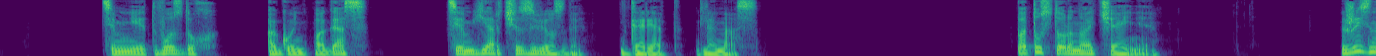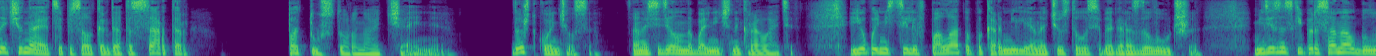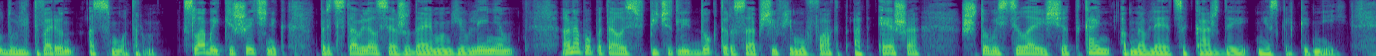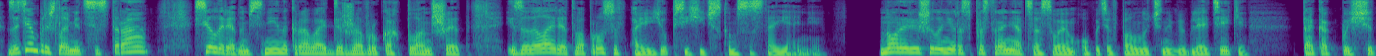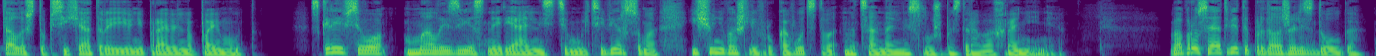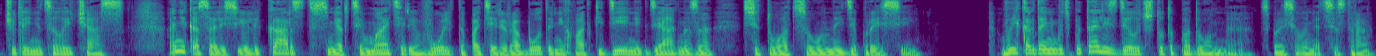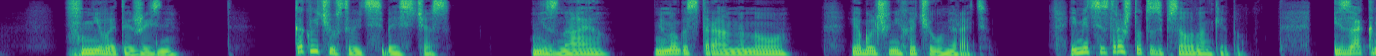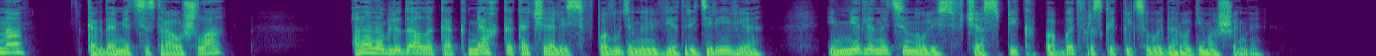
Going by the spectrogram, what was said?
Темнеет воздух, огонь погас, тем ярче звезды горят для нас. По ту сторону отчаяния. «Жизнь начинается», — писал когда-то Сартер, «по ту сторону отчаяния». Дождь кончился. Она сидела на больничной кровати. Ее поместили в палату, покормили, и она чувствовала себя гораздо лучше. Медицинский персонал был удовлетворен осмотром. Слабый кишечник представлялся ожидаемым явлением. Она попыталась впечатлить доктора, сообщив ему факт от Эша, что выстилающая ткань обновляется каждые несколько дней. Затем пришла медсестра, села рядом с ней на кровать, держа в руках планшет, и задала ряд вопросов о ее психическом состоянии. Нора решила не распространяться о своем опыте в полночной библиотеке, так как посчитала, что психиатры ее неправильно поймут. Скорее всего, малоизвестные реальности мультиверсума еще не вошли в руководство Национальной службы здравоохранения. Вопросы и ответы продолжались долго, чуть ли не целый час. Они касались ее лекарств, смерти матери, вольта, потери работы, нехватки денег, диагноза ситуационной депрессии. «Вы когда-нибудь пытались сделать что-то подобное?» — спросила медсестра. «Не в этой жизни». «Как вы чувствуете себя сейчас?» Не знаю. Немного странно, но я больше не хочу умирать. И медсестра что-то записала в анкету. Из окна, когда медсестра ушла, она наблюдала, как мягко качались в полуденном ветре деревья и медленно тянулись в час пик по Бетфордской кольцевой дороге машины.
